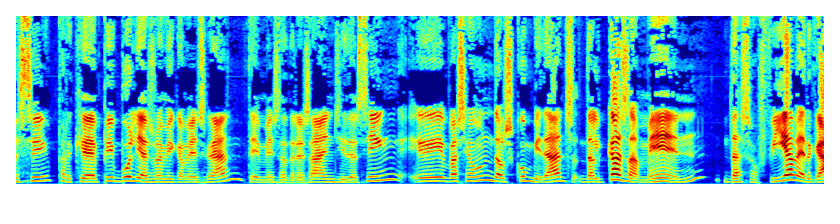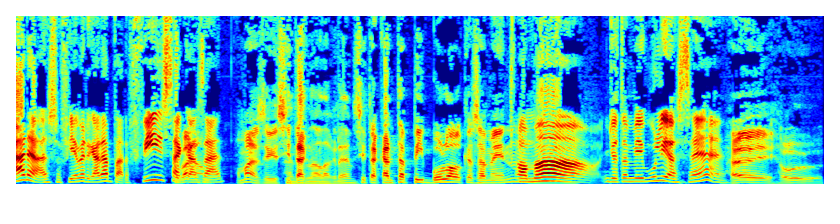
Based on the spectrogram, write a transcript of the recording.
Sí, perquè Pitbull ja és una mica més gran, té més de 3 anys i de 5, i va ser un dels convidats del casament de Sofia Vergara. Sofia Vergara per fi s'ha casat. home, si, si te, si te canta Pitbull al casament Home, jo també hi volia ser. hey, uh.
